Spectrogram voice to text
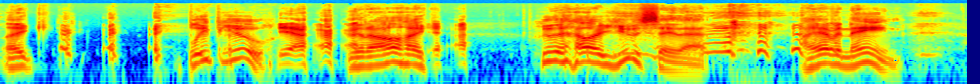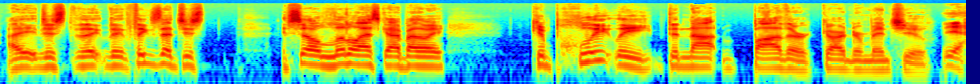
Like, bleep you. yeah. You know, like who the hell are you to say that? I have a name. I just the, the things that just so little ass guy. By the way, completely did not bother Gardner Minshew. Yeah.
